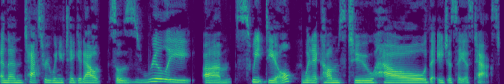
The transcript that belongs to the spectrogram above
and then tax free when you take it out. So it's really um, sweet deal when it comes to how the HSA is taxed.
